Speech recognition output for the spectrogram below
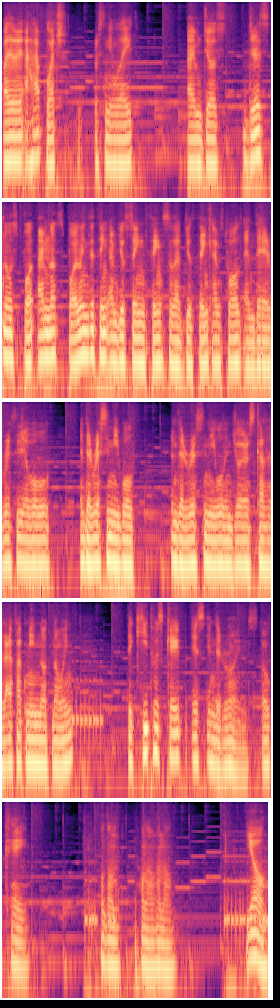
By the way, I have watched Resident Evil 8. I'm just... There's no spoil... I'm not spoiling the thing, I'm just saying things so that you think I'm spoiled and the Resident Evil... And the Resident Evil... And the Resident Evil enjoyers can laugh at me not knowing. The key to escape is in the ruins. Okay. Hold on. Hold on, hold on. Yo.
